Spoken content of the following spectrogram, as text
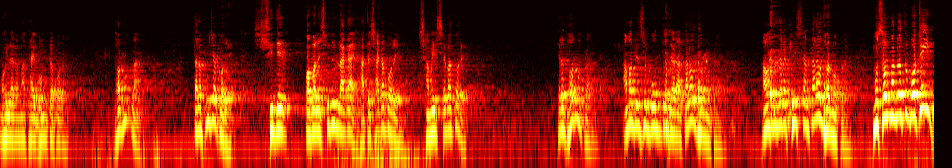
মহিলারা মাথায় ঘোমটা পরা। ধর্মপ্রাণ। তারা পূজা করে সিঁদের কপালে সিঁদুর লাগায়, হাতে শাখা পরে, স্বামীর সেবা করে। এরা ধর্মপ্রাণ। আমাদের দেশে বৌদ্ধ যারা, তারাও ধর্মপ্রাণ। আমাদের যারা খ্রিস্টান, তারাও ধর্মপ্রাণ। মুসলমানরা তো বটেই।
